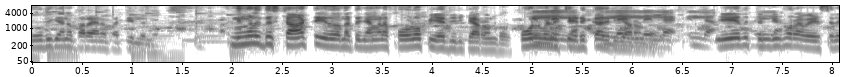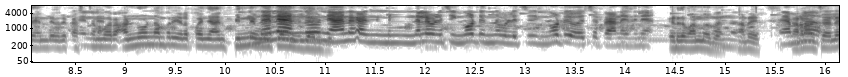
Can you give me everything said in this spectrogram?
ചോദിക്കാനോ പറയാനോ പറ്റില്ലല്ലോ നിങ്ങൾ ഇത് സ്റ്റാർട്ട് ചെയ്ത് വന്നിട്ട് ഞങ്ങളെ ഫോളോ അപ്പ് ചെയ്യാതിരിക്കാറുണ്ടോ? ഫോൺ വിളിച്ച് എടുക്കാതിരിക്കാറുണ്ടോ? ഏത് ട്വന്റി ഫോർ അവേഴ്സിൽ എന്റെ ഒരു കസ്റ്റമർ അൺനോൺ നമ്പർ ചിലപ്പോ ഞാൻ പിന്നെ ഞാൻ ഇന്നലെ വിളിച്ച് ഇങ്ങോട്ട് ഇന്ന് വിളിച്ച് ഇങ്ങോട്ട് ചോദിച്ചിട്ടാണ് ഇതിന് എടുത്ത് വന്നത്. അതെ. കാരണം വെച്ചാൽ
